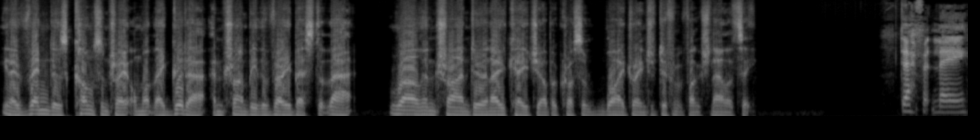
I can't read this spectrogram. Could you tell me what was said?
you know, vendors concentrate on what they're good at and try and be the very best at that rather than try and do an okay job across a wide range of different functionality. Definitely.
